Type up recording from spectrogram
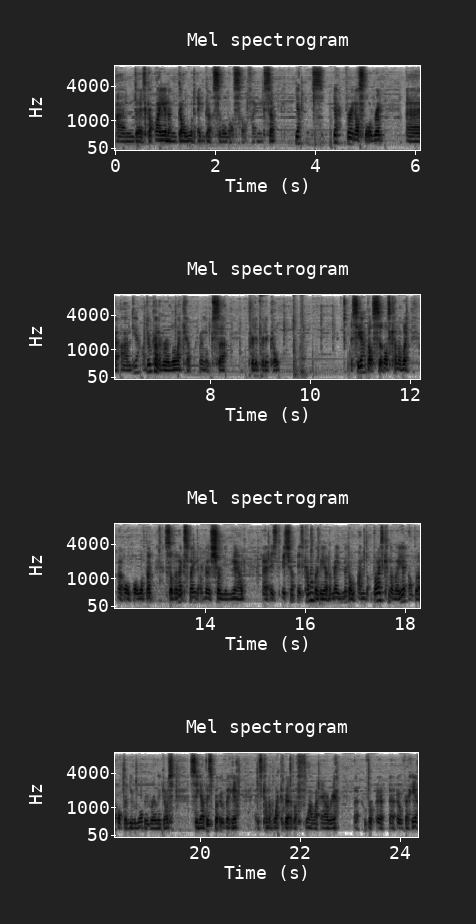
and uh, it's got iron and gold ingots and all that sort of thing. So yeah, it's yeah, very nice little room, uh, and yeah, I do kind of really like it. It looks uh, pretty pretty cool. So yeah, that's that's kind of like all, all of them. So the next thing I'm going to show you now uh, it's, it's, it's kind of where the, uh, the main middle, and that is kind of the it of the, of the new lobby really guys. So yeah, this bit over here is kind of like a bit of a flower area uh, over, uh, uh, over here.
